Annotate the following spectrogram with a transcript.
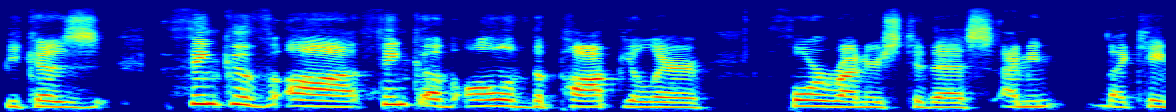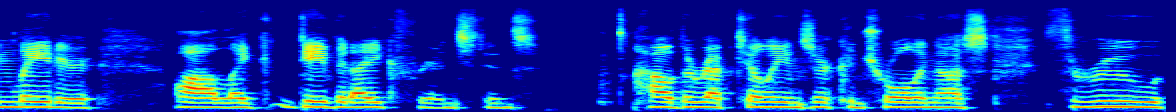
because think of uh think of all of the popular forerunners to this i mean that came later uh like david Icke for instance how the reptilians are controlling us through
